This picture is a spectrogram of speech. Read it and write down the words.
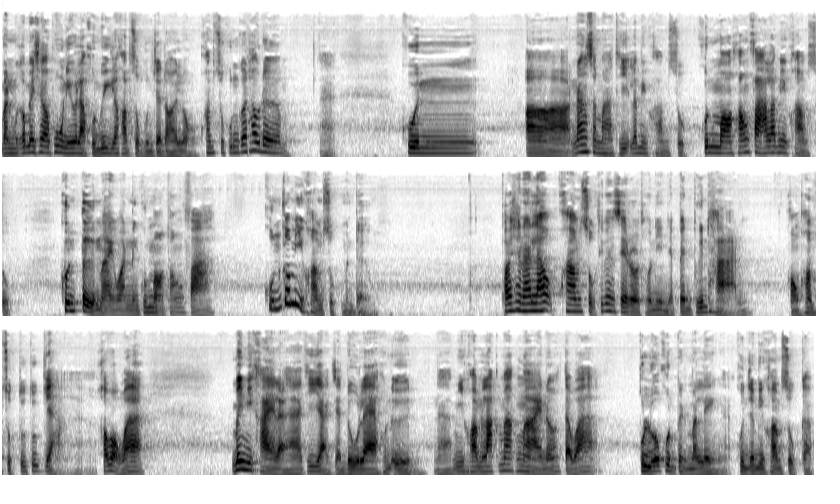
มันก็ไม่ใช่ว่าพรุ่งนี้เวลาคุณวิ่งแล้วความสุขคุณจะน้อยลง ความสุขคุณก็เท่าเดิมนะคุณนั่งสมาธิแล้วมีความสุข คุณมองท้องฟ้าแล้วมีความสุข คุณตื่นมาอีกวันหนึ่งคุณมองท้องฟ้า คุณก็มีความสุขเหมือนเดิม เพราะฉะนั้นแล้วความสุขที่เป็นเซโรโทนินเนี่ยเป็นพื้นฐาน ของความสุขทุก ๆ อย่างเขาบอกว่าไม่มีใครแหละฮะที่อยากจะดูแลคนอื่นนะมีความรักมากมายเนาะแต่ว่าคุณรู้ว่าคุณเป็นมะเร็งอะคุณจะมีความสุขกับ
